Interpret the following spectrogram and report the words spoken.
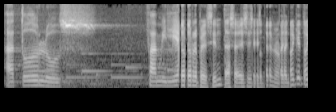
A todos los familiares Lo representa, ¿sabes? Es normal que to-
